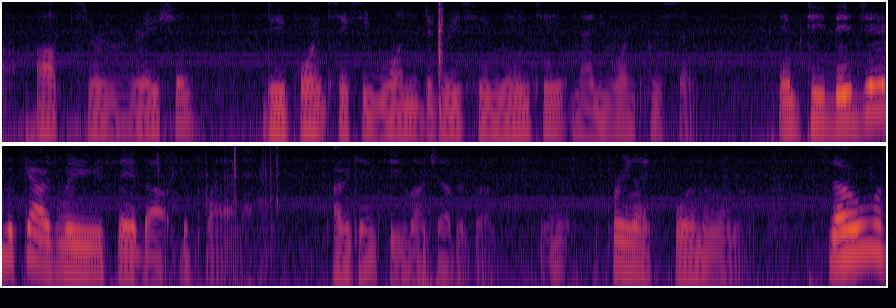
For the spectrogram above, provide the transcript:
Uh, observation dew point 61 degrees humidity 91%. MTDJ McCars, what do you say about the plaid? Probably can't see much of it, but pretty nice. Four in the warmer. So,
